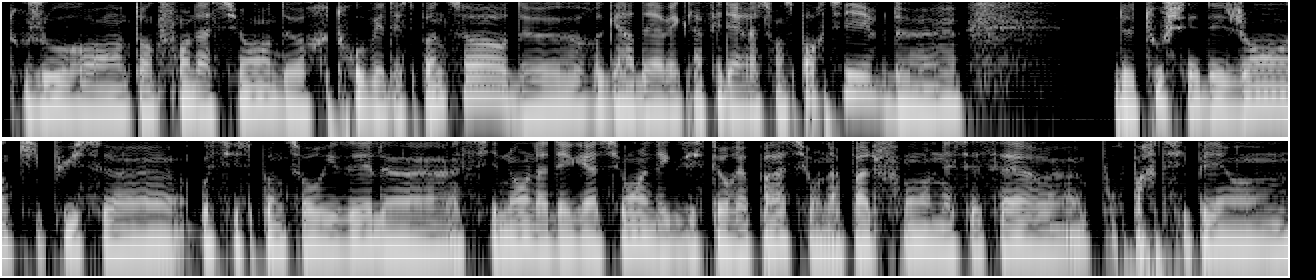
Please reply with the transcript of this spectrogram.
toujours en tant que fondation de retrouver des sponsors, de regarder avec la fédération sportive, de, toucher des gens qui puissent euh, aussi sponsoriser. Sinon, la délégation, elle n'existerait pas si on n'a pas le fonds nécessaire pour participer en,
